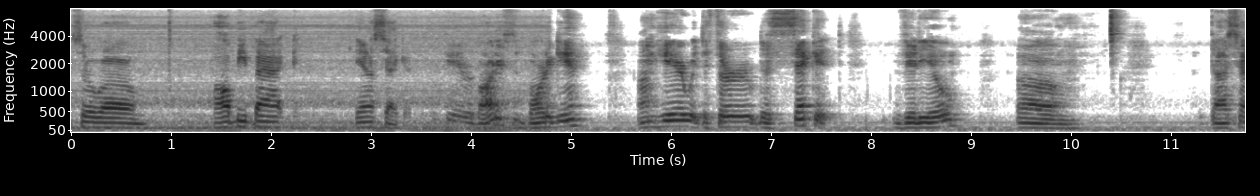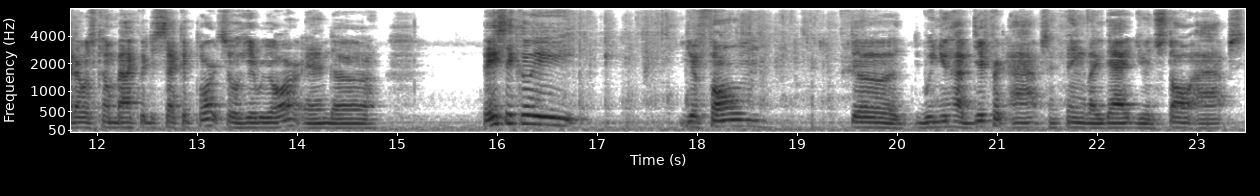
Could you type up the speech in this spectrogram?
So um, I'll be back in a second. Okay, everybody, this is Bart again. I'm here with the third, the second video. Um, I said I was come back with the second part, so here we are. And uh, basically, your phone, the when you have different apps and things like that, you install apps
